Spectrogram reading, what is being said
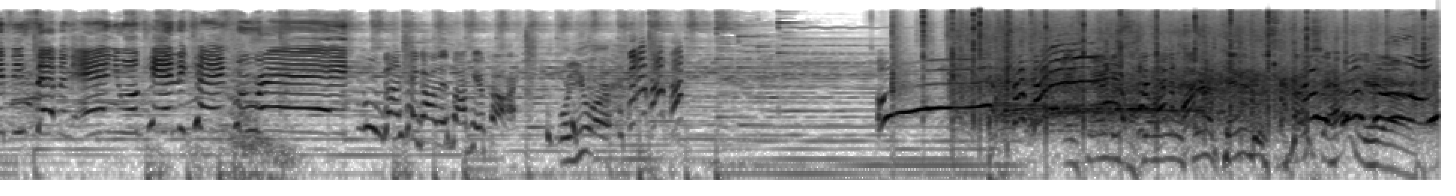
57th annual Candy Cane Parade. Who's going to take all this off your car? Well, you are. Candace, nice to have you here.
